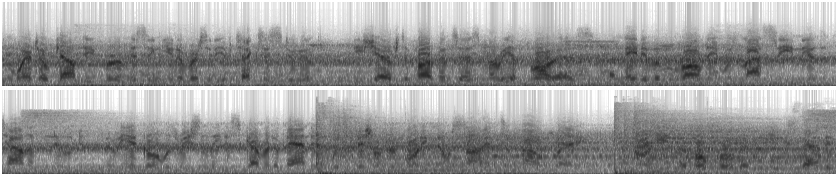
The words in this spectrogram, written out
in Muerto County for a missing University of Texas student. The sheriff's department says Maria Flores, a native of Uvalde, was last seen near the town of Newt. The vehicle was recently discovered abandoned, with officials reporting no signs of foul play. Authorities are hopeful that the expanded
